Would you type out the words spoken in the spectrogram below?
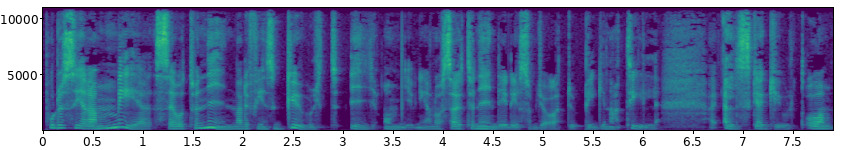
producerar mer serotonin när det finns gult i omgivningen. Och serotonin det är det som gör att du piggnar till. Jag älskar gult. Och mm,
